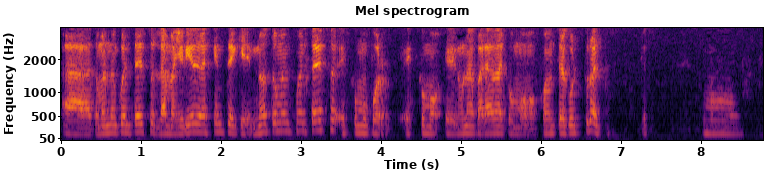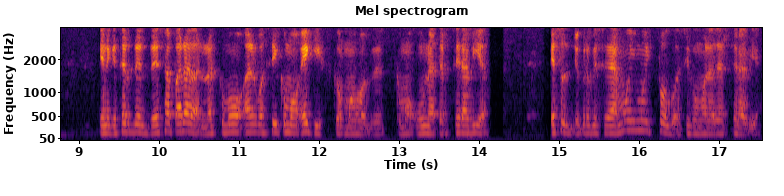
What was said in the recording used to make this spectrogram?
ah, tomando en cuenta eso, la mayoría de la gente que no toma en cuenta eso es como por, es como en una parada como contracultural. que es Como tiene que ser desde esa parada, no es como algo así como X, como, como una tercera vía. Eso yo creo que se da muy, muy poco, así como la tercera vía.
